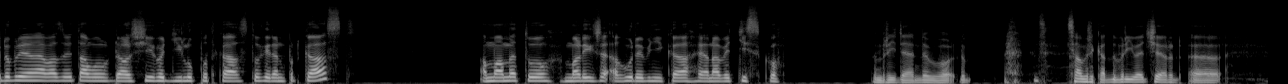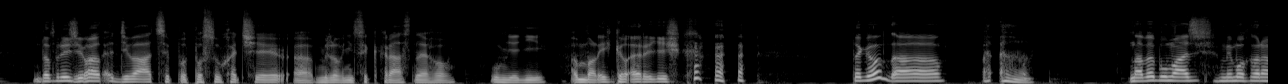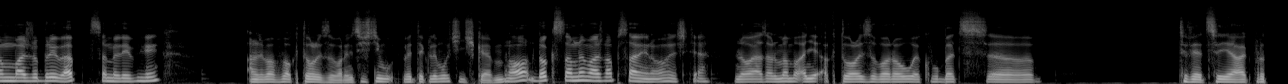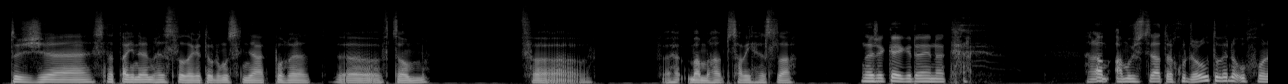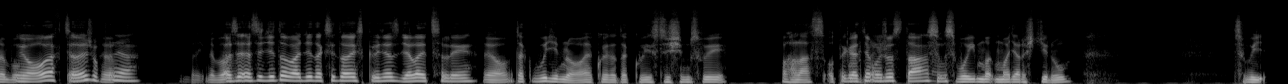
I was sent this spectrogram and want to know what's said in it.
Dobrý den, já vás vítám u dalšího dílu podcastu Hidden Podcast. A máme tu malíře a hudebníka Jana Větisko. Dobrý den, nebo do... co mám říkat, dobrý večer. Uh, Dobrý život. Diváci, posluchači, uh, milovníci krásného umění a malých galerií. tak jo, a na webu máš, mimochodem máš dobrý web, se mi líbí. Ale nemám ho aktualizovaný, myslíš tím vyteklým očičkem? No, docs tam nemáš napsaný, no, ještě. No, já tam nemám ani aktualizovanou, jako vůbec uh, ty věci nějak, protože snad ani nevím heslo, takže to budu muset nějak pohledat uh, v tom, v, v, mám napsaný hesla. Neříkej, kde jinak. Hele, a, a můžu si dát trochu dolů to jedno ucho, nebo? Jo, jak chceš, jo, úplně. Jo. Nebo... Jestli, jestli ti to vadí, tak si to tak sklidně sdělej celý. Jo, tak uvidím, no, jako je to takový, slyším svůj hlas. Od tak já tě můžu stát. No. Svoji ma- maďarštinu. Svůj...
